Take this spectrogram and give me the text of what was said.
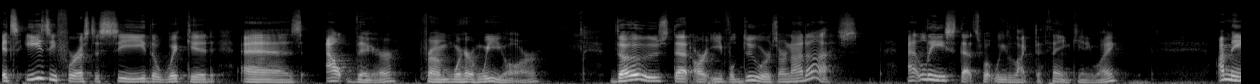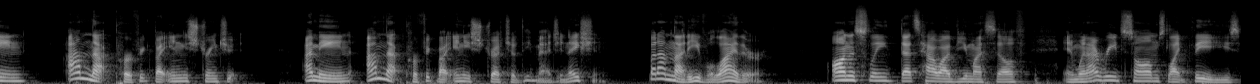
It's easy for us to see the wicked as out there from where we are. Those that are evildoers are not us. At least that's what we like to think, anyway. I mean, I'm not perfect by any stretch. I mean, I'm not perfect by any stretch of the imagination, but I'm not evil either. Honestly, that's how I view myself. And when I read Psalms like these,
